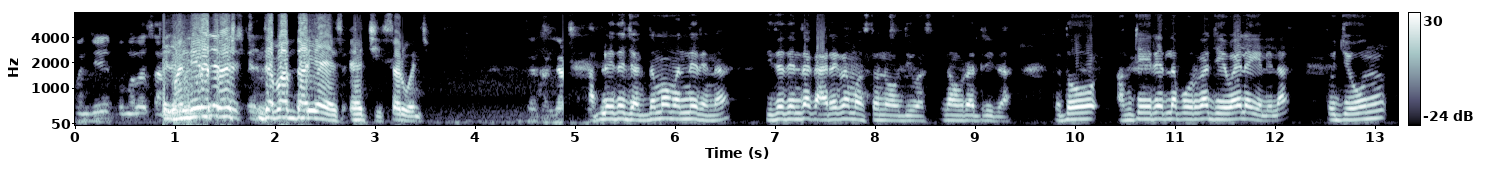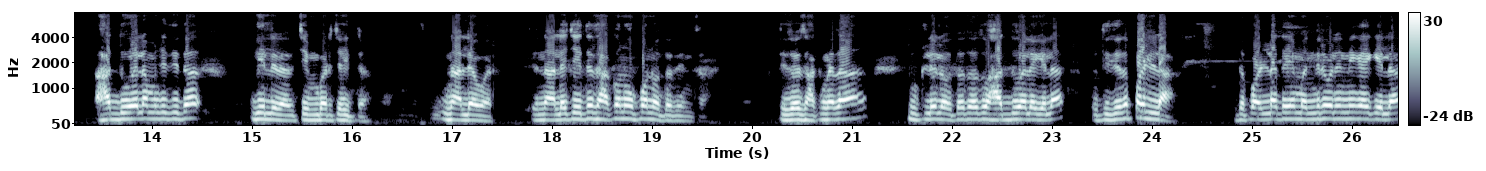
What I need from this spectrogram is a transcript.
म्हणजे तुम्हाला मंदिरा ट्रस्ट जबाबदारी आहे याची सर्वांची. आपल्या इथे जगदंबा मंदिर आहे ना तिथं त्यांचा कार्यक्रम असतो नऊ दिवस नवरात्रीचा. तर तो आमच्या एरियातला पोरगा जेवायला गेलेला. तो जेवून हात धुवायला म्हणजे तिथं गेलेला चेंबरच्या इथं नाल्यावर. ते नाल्याच्या इथं झाकण ओपन होतं त्यांचं. तिथं झाकणाचा तुटलेला होता तर तो हात धुवायला गेला तो तिथे तर पडला. तर पडला तर हे मंदिरवाल्यांनी काय केलं?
